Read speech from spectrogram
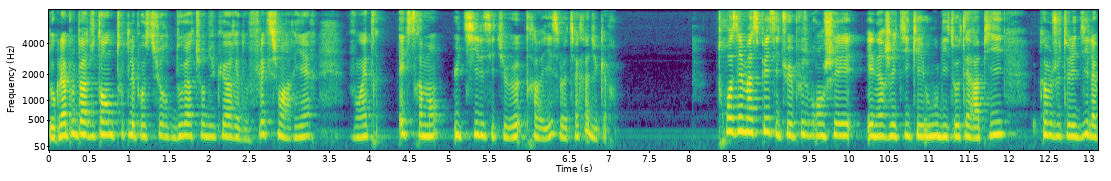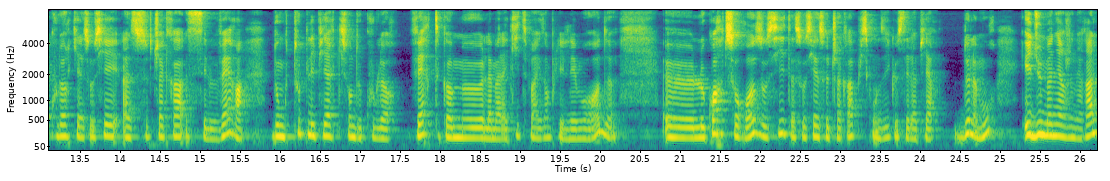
Donc la plupart du temps, toutes les postures d'ouverture du cœur et de flexion arrière vont être extrêmement utiles si tu veux travailler sur le chakra du cœur. Troisième aspect, si tu es plus branché énergétique et ou lithothérapie, comme je te l'ai dit, la couleur qui est associée à ce chakra, c'est le vert. Donc toutes les pierres qui sont de couleur verte, comme euh, la malachite par exemple et l'émeraude. Euh, le quartz rose aussi est associé à ce chakra puisqu'on dit que c'est la pierre de l'amour. Et d'une manière générale,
